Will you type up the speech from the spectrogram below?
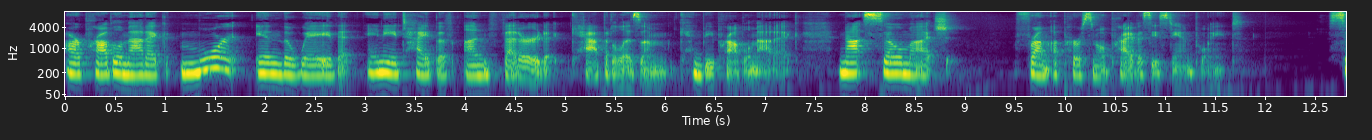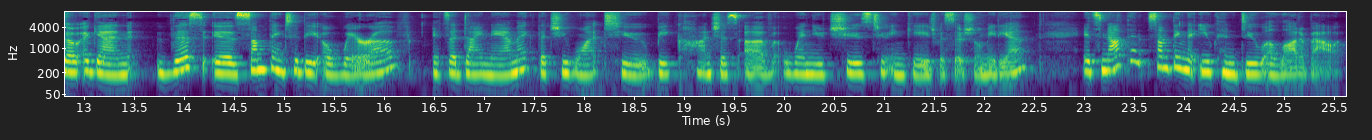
are problematic more in the way that any type of unfettered capitalism can be problematic, not so much from a personal privacy standpoint. So, again, this is something to be aware of. It's a dynamic that you want to be conscious of when you choose to engage with social media. It's not something that you can do a lot about.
